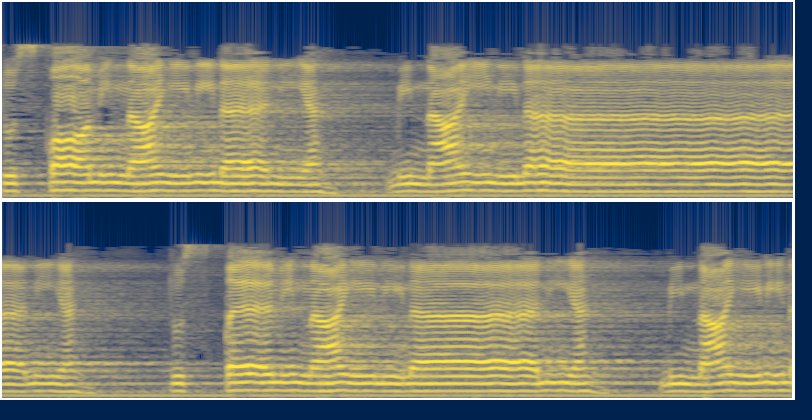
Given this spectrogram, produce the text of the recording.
تسقى من عين آنية من عين آنية تسقى من عين آنية من عين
